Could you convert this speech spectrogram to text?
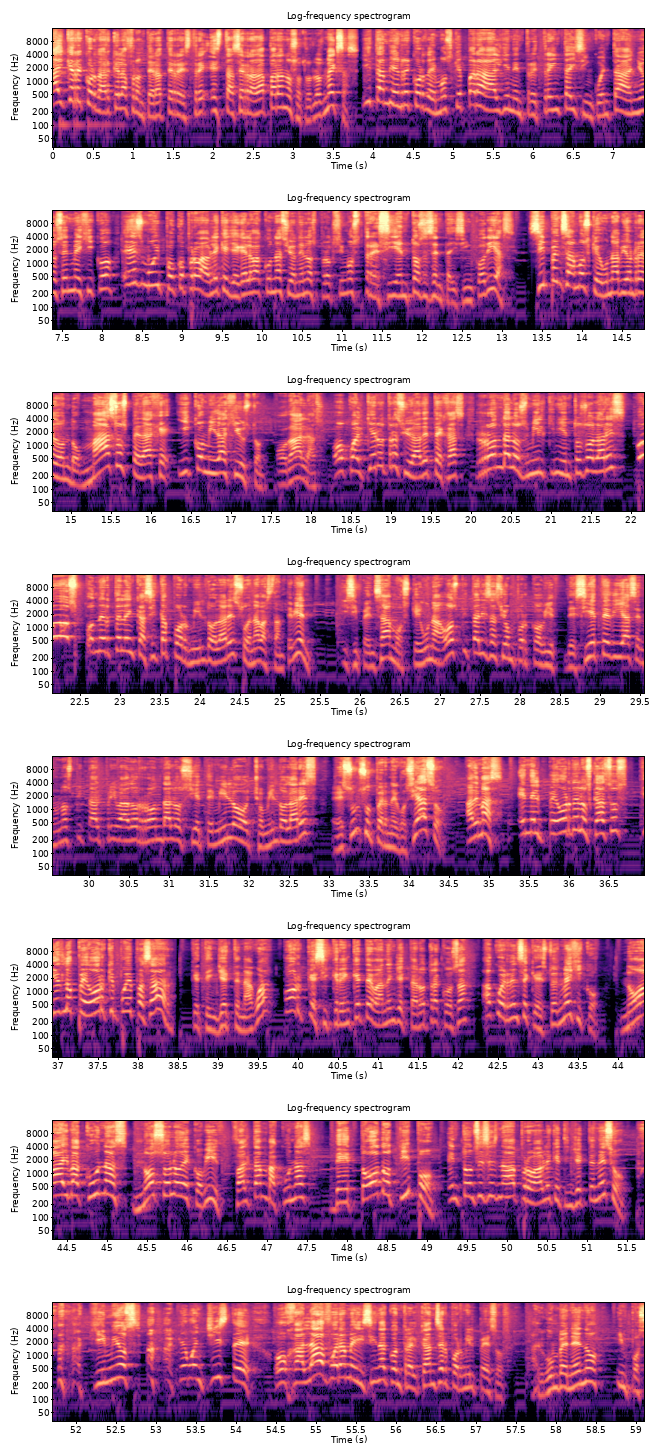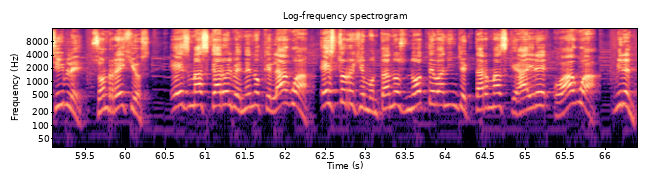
Hay que recordar que la frontera terrestre está cerrada para nosotros los mexas. Y también recordemos que para alguien entre 30 y 50 años en México es muy poco probable que llegue la vacunación en los próximos 365 días. Si pensamos que un avión redondo más hospedaje y comida a Houston o Dallas o cualquier otra ciudad de Texas ronda los 1.500 dólares, pues ponértela en casita por 1.000 dólares suena bastante bien. Y si pensamos que una hospitalización por COVID de 7 días en un hospital privado ronda los 7 mil o 8 mil dólares, es un super negociazo. Además, en el peor de los casos, ¿qué es lo peor que puede pasar? ¿Que te inyecten agua? Porque si creen que te van a inyectar otra cosa, acuérdense que esto es México. No hay vacunas, no solo de COVID, faltan vacunas de todo tipo. Entonces es nada probable que te inyecten eso. Quimios, qué buen chiste. Ojalá fuera medicina contra el cáncer por mil pesos. ¿Algún veneno? Imposible, son regios. Es más caro el veneno que el agua. Estos regiomontanos no te van a inyectar más que aire o agua. Miren,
